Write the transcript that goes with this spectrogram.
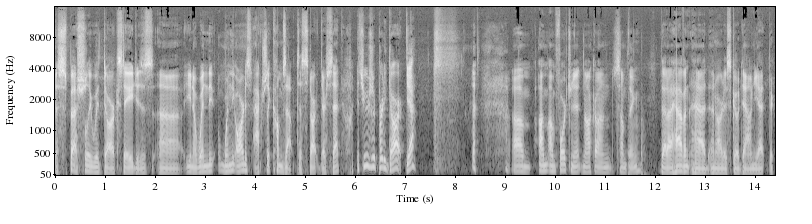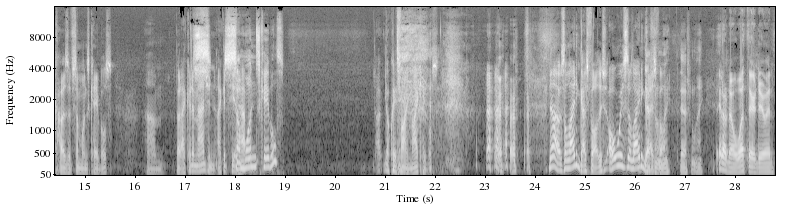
especially with dark stages, uh, you know, when the when the artist actually comes out to start their set, it's usually pretty dark. Yeah. I'm I'm fortunate, knock on something, that I haven't had an artist go down yet because of someone's cables. Um, but I could imagine, I could see someone's cables. Uh, okay, fine, my cables. no, it was the lighting guy's fault. It's always the lighting guy's fault. Definitely. Definitely. They don't know what they're doing.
